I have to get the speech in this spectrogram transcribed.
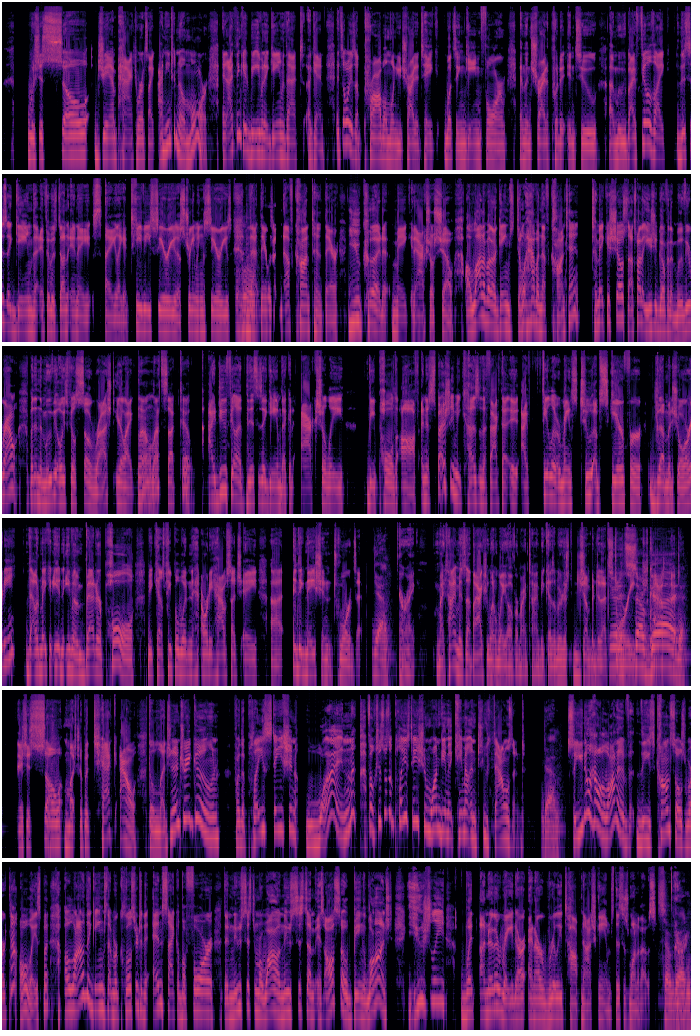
was just so jam packed where it's like I need to know more. And I think it'd be even a game that again, it's always a problem when you try to take what's in game form and then try to put it into a movie. But I feel like this is a game that if it was done in a, a like a TV series, a streaming series, Mhm. that there was enough content there, you could make an actual show. A lot of other games don't have enough content to make a show, so that's why they usually go for the movie route. But then the movie always feels so rushed. You're like, well, that sucked too. I do feel that this is a game that could actually be pulled off, and especially because of the fact that it, I feel it remains too obscure for the majority. That would make it an even better pull because people wouldn't already have such a uh, indignation towards it. yeah. All right. My time is up. I actually went way over my time because we were just jumping to that Dude, story. it's so good. There's just so much to but check out the Legend of Dragoon for the PlayStation 1. Folks, this was a PlayStation 1 game that came out in 2000. Yeah, So you know how a lot of these consoles work, not always, but a lot of the games that were closer to the end cycle before the new system or while a new system is also being launched, usually went under the radar and are really top-notch games. This is one of those. so right. good.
